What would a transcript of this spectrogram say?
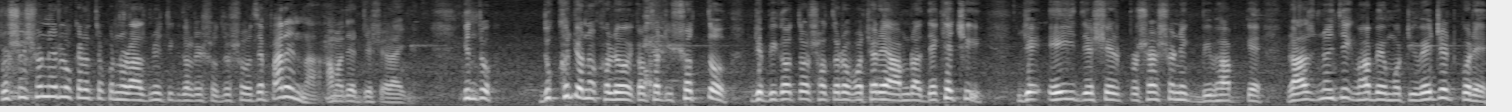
প্রশাসনের লোকেরা তো কোনো রাজনৈতিক দলের সদস্য হতে পারেন না আমাদের দেশের আইনে। কিন্তু দুঃখজনক হলেও কথাটি সত্য যে বিগত সতেরো বছরে আমরা দেখেছি যে এই দেশের প্রশাসনিক বিভাগকে রাজনৈতিকভাবে মোটিভেটেড করে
